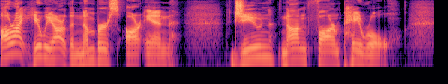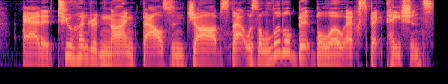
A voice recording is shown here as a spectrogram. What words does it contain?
All right, here we are. The numbers are in. June non farm payroll added 209,000 jobs. That was a little bit below expectations.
